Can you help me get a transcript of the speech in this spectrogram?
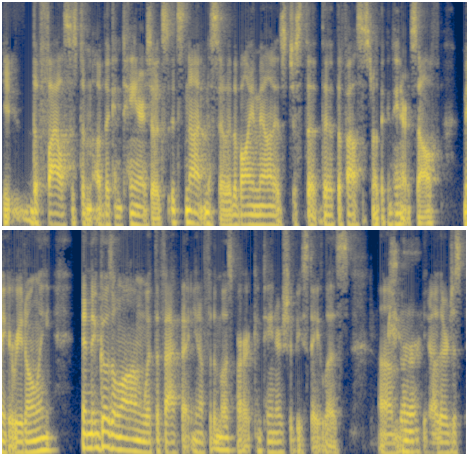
you, the file system of the container. So it's it's not necessarily the volume mount it's just the, the the file system of the container itself. Make it read only. And it goes along with the fact that you know for the most part containers should be stateless. Um, Sure. you know they're just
